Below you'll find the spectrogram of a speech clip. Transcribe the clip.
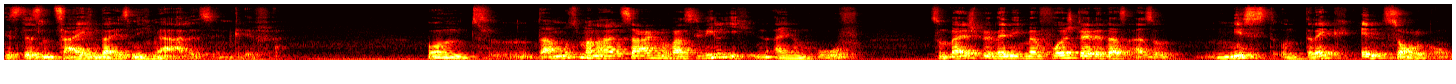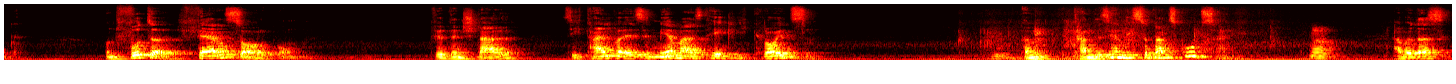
ist das ein Zeichen, da ist nicht mehr alles im Griff. Und da muss man halt sagen, was will ich in einem Hof? Zum Beispiel, wenn ich mir vorstelle, dass also Mist- und Dreckentsorgung und Futterversorgung für den Stall sich teilweise mehrmals täglich kreuzen, dann kann das ja nicht so ganz gut sein. Ja. Aber das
